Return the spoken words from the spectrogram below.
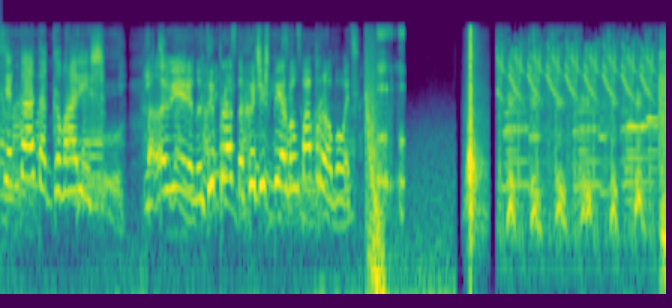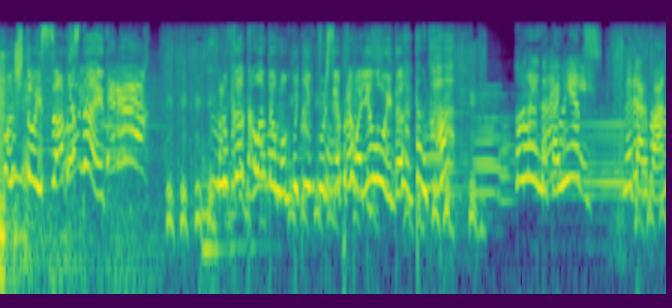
всегда так говоришь. Уверена, ты просто хочешь первым попробовать. Он что, и сам не знает? Ну как он-то мог быть не в курсе о провале Ллойда? Ну и, наконец, Метарфан.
